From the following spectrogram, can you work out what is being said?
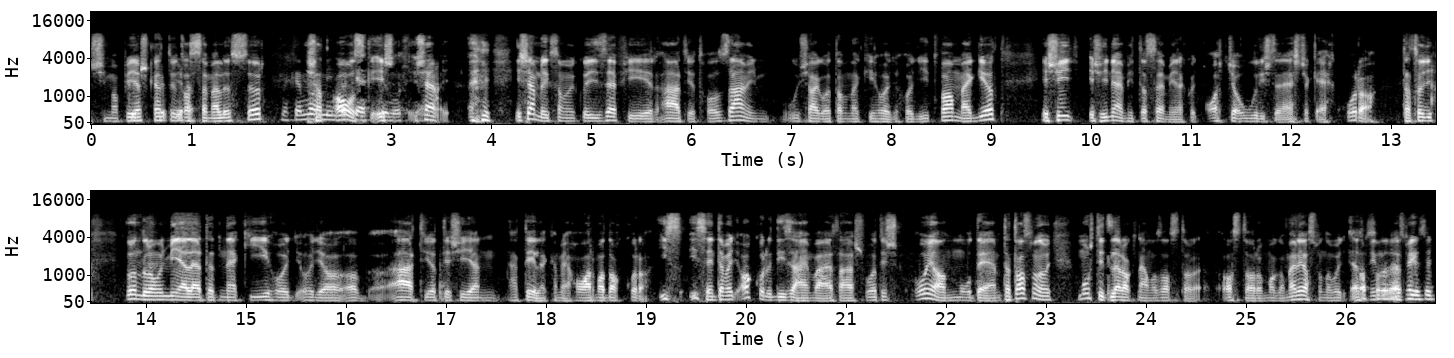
sima PS2-t, azt hiszem először, Nekem és hát mind a ahhoz, kettő és, most és, em, és emlékszem, amikor így Zephyr átjött hozzám, így újságoltam neki, hogy, hogy itt van, megjött, és így, és így nem hitt a személynek, hogy atya úristen, ez csak ekkora. Tehát, hogy gondolom, hogy milyen lehetett neki, hogy, hogy a, a, átjött, és ilyen, hát tényleg, hát milyen harmad akkora. Is, is, szerintem egy akkora dizájnváltás volt, és olyan modern. Tehát azt mondom, hogy most itt leraknám az asztal, asztalra magam elé, azt mondom, hogy ez, Azt még, mondod, ez, még, ez egy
